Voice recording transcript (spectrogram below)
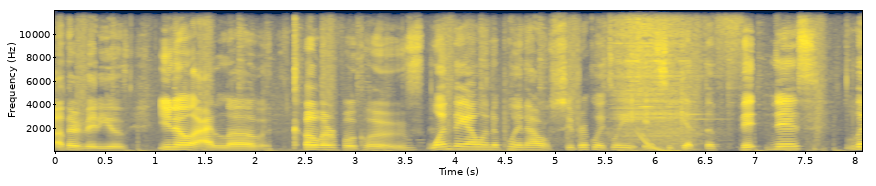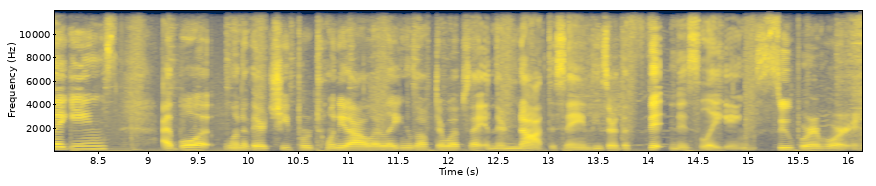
other videos, you know I love colorful clothes. One thing I want to point out super quickly is to get the fitness leggings. I bought one of their cheaper $20 leggings off their website and they're not the same. These are the fitness leggings. Super important.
